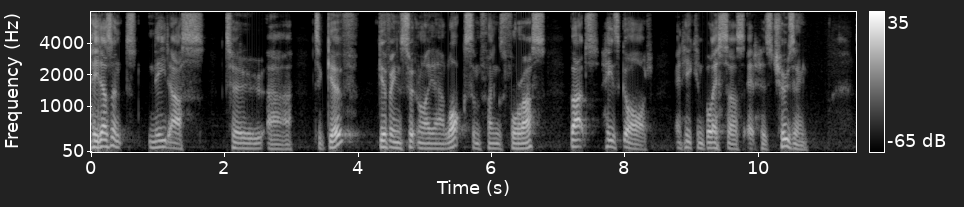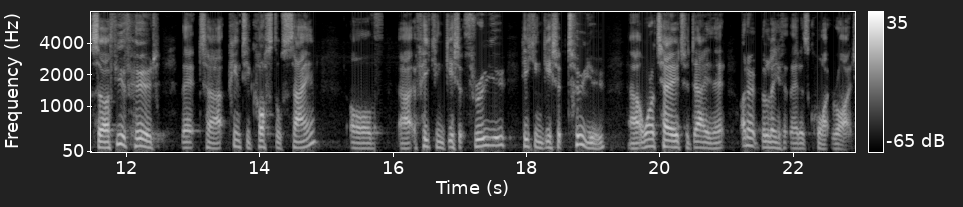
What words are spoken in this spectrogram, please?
He doesn't need us to uh, to give. Giving certainly unlocks some things for us, but He's God and He can bless us at His choosing. So if you've heard that uh, Pentecostal saying of uh, if He can get it through you, He can get it to you, uh, I want to tell you today that I don't believe that that is quite right.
